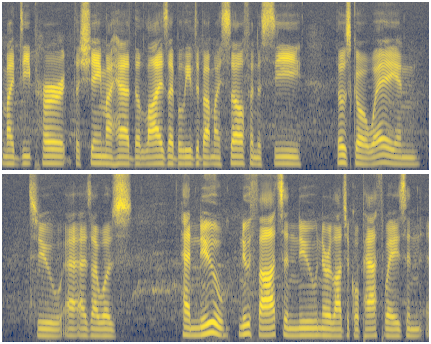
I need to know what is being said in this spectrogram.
my deep hurt, the shame I had, the lies I believed about myself, and to see those go away, and to as I was had new new thoughts and new neurological pathways, and uh,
